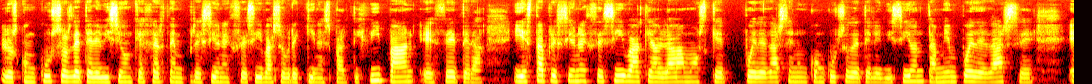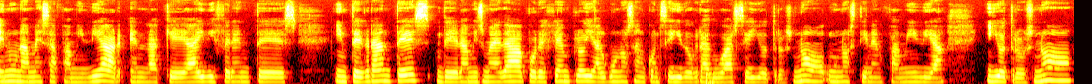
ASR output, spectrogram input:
los concursos de televisión que ejercen presión excesiva sobre quienes participan, etc. Y esta presión excesiva que hablábamos que puede darse en un concurso de televisión también puede darse en una mesa familiar en la que hay diferentes integrantes de la misma edad, por ejemplo, y algunos han conseguido graduarse y otros no, unos tienen familia y otros no,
